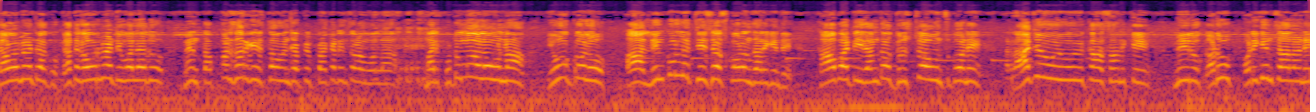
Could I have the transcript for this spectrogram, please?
గవర్నమెంట్ గత గవర్నమెంట్ ఇవ్వలేదు. మేము తప్పనిసరిగా ఇస్తామని చెప్పి ప్రకటించడం వల్ల మరి కుటుంబంలో ఉన్న యువకులు ఆ లింకులను తీసేసుకోవడం జరిగింది. కాబట్టి ఇదంతా దృష్టిలో ఉంచుకొని రాజీవ్ వికాసానికి మీరు గడువు పొడిగించాలని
